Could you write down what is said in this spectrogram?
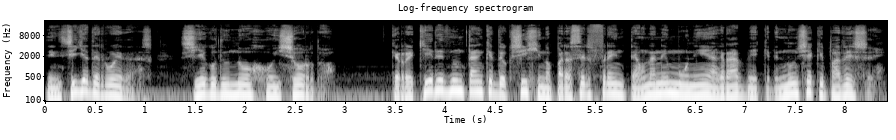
en silla de ruedas, ciego de un ojo y sordo, que requiere de un tanque de oxígeno para hacer frente a una neumonía grave que denuncia que padece.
